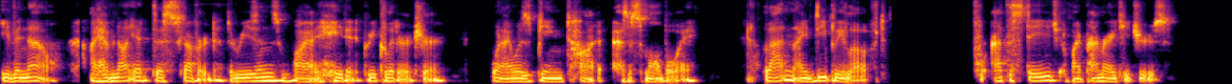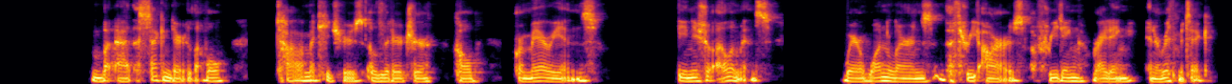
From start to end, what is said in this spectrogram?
Even now, I have not yet discovered the reasons why I hated Greek literature when I was being taught as a small boy. Latin I deeply loved, for at the stage of my primary teachers, but at the secondary level, taught by my teachers a literature called grammarians, the initial elements where one learns the three R's of reading, writing, and arithmetic,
